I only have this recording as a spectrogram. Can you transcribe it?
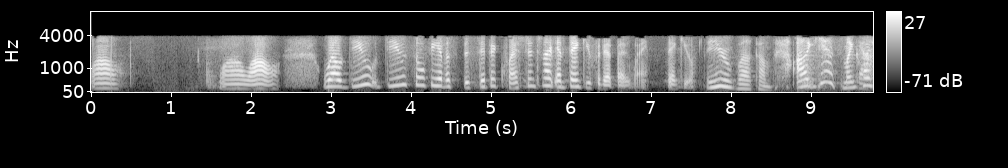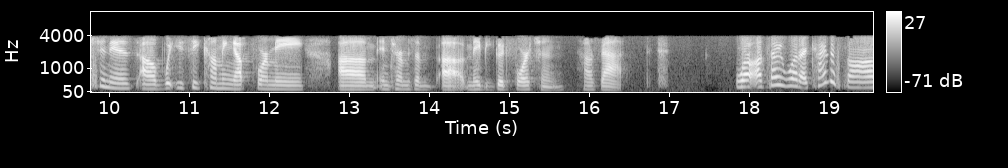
Wow. Wow, wow. Well, do you do you Sophie have a specific question tonight? And thank you for that by the way. Thank you. You're welcome. Uh, yes, my Yeah. question is uh, what you see coming up for me um, in terms of uh, maybe good fortune. How's that? Well, I'll tell you what, I kind of saw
